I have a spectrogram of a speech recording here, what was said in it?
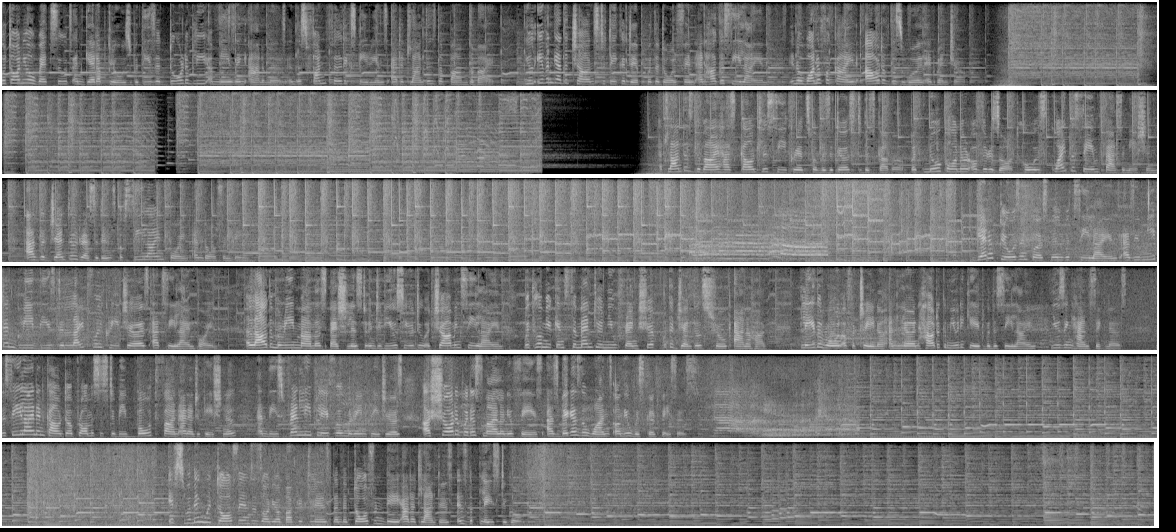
Put on your wetsuits and get up close with these adorably amazing animals in this fun filled experience at Atlantis the Palm Dubai. You'll even get the chance to take a dip with a dolphin and hug a sea lion in a one of a kind, out of this world adventure. Atlantis Dubai has countless secrets for visitors to discover, but no corner of the resort holds quite the same fascination as the gentle residents of Sea Lion Point and Dolphin Bay. Get up close and personal with sea lions as you meet and greet these delightful creatures at Sea Lion Point. Allow the marine mammal specialist to introduce you to a charming sea lion with whom you can cement your new friendship with a gentle stroke and a hug. Play the role of a trainer and learn how to communicate with the sea lion using hand signals. The sea lion encounter promises to be both fun and educational, and these friendly, playful marine creatures are sure to put a smile on your face as big as the ones on their whiskered faces. If swimming with dolphins is on your bucket list, then the Dolphin Bay at Atlantis is the place to go.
